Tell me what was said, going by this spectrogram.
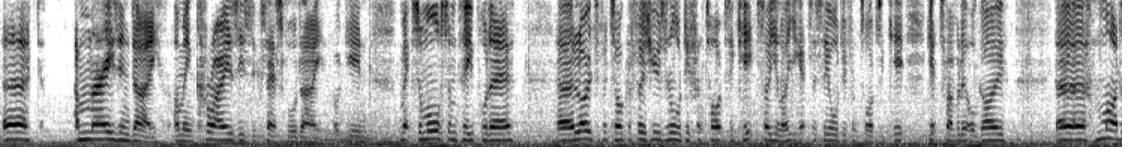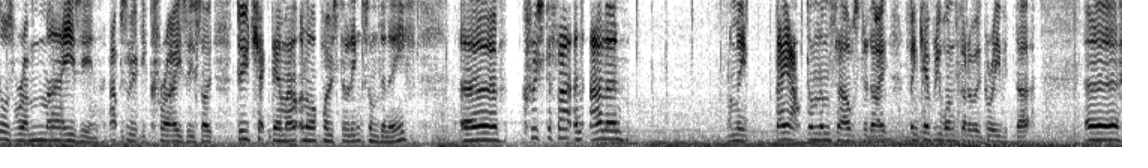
Uh, amazing day. I mean, crazy successful day. Again, met some awesome people there. Uh, loads of photographers using all different types of kit. So, you know, you get to see all different types of kit, get to have a little go. Uh, models were amazing, absolutely crazy. So do check them out and I'll post the links underneath. Uh, Christopher and Alan, I mean, they outdone themselves today. I think everyone's got to agree with that. Uh,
